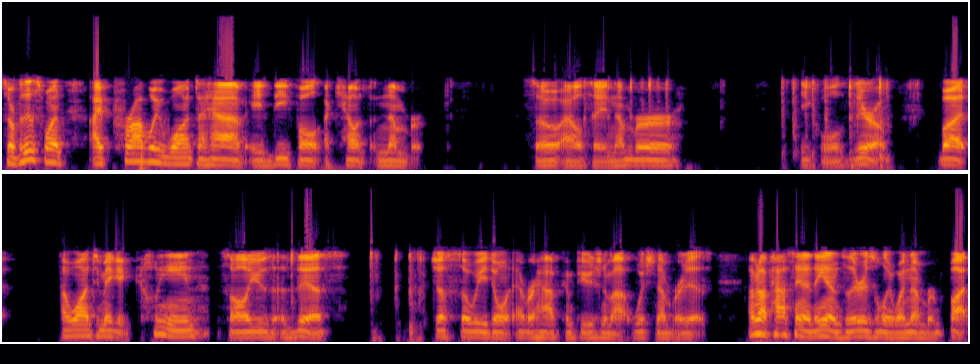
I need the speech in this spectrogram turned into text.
So for this one, I probably want to have a default account number. So I'll say number equals zero. But I want to make it clean, so I'll use this just so we don't ever have confusion about which number it is. I'm not passing anything in, so there is only one number, but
